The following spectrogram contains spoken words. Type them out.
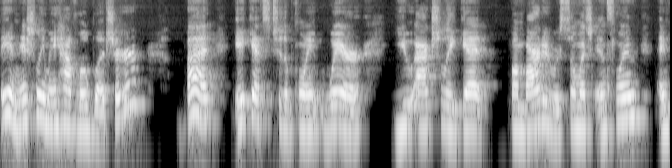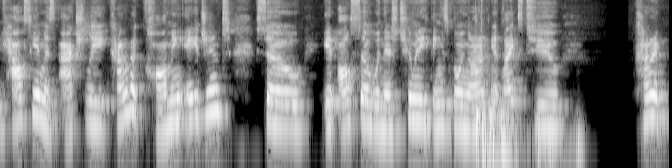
they initially may have low blood sugar, but it gets to the point where you actually get bombarded with so much insulin and calcium is actually kind of a calming agent. So it also, when there's too many things going on, it likes to kind of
